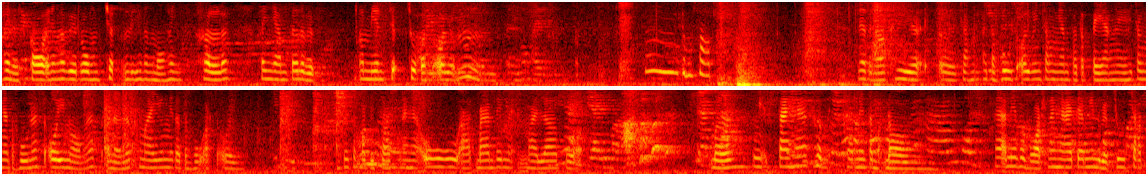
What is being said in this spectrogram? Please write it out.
ហើយនឹងស្ករអីហ្នឹងវារុំចិត្តលីហ្នឹងហ្មងហើយហិលណាហើយញ៉ាំទៅរបៀបអត់មានជក់ជួបអស្អុយអឺកំសត់អ្នកទាំងអស់គ្នាអឺចង់ឲ្យតាហ៊ូស្អុយវិញចង់ញ៉ាំតែតាពាំងឯងចង់ញ៉ាំតាហ៊ូណាស្អុយហ្មងណានៅនៅខ្មែរយើងមានតែតាហ៊ូអត់ស្អុយ ទៅសម្បត្តិពិសោធន៍ស្នេហាអូអាចបានទេ my love ពួកមើលស្ងៀកស្នេហាធ្វើធ្លាប់មានតែម្ដងហើយអត់មានប្រវត្តិស្នេហាតែមានរបៀបជូរចត់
